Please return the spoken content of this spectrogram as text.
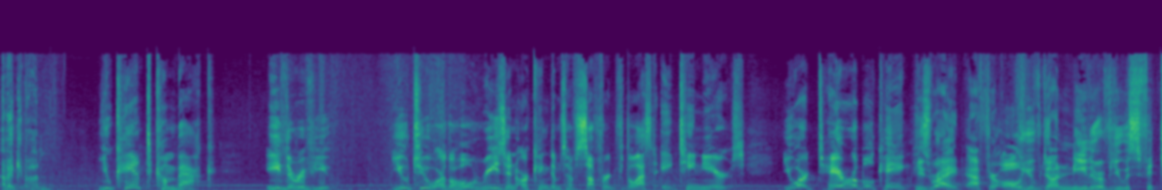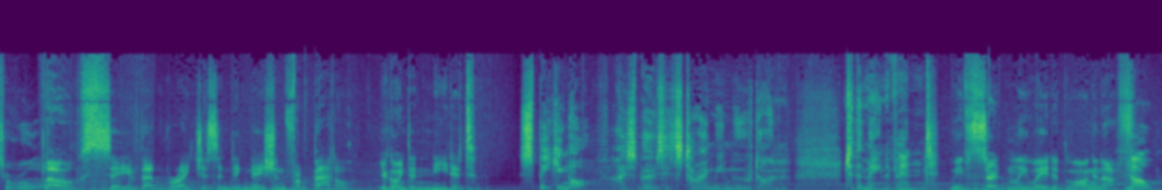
I beg your pardon? You can't come back. Either of you. You two are the whole reason our kingdoms have suffered for the last 18 years. You are terrible king. He's right. After all you've done, neither of you is fit to rule. Oh, save that righteous indignation for battle. You're going to need it. Speaking of, I suppose it's time we moved on to the main event. We've certainly waited long enough. No,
